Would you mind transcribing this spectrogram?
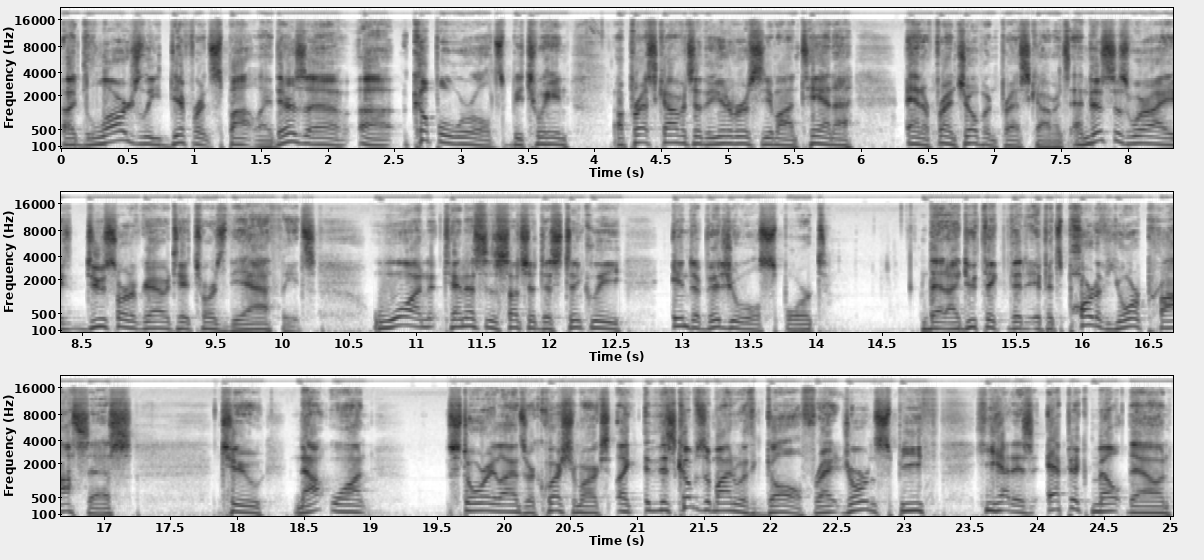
a largely different spotlight. There's a, a, couple worlds between a press conference at the University of Montana and a French Open press conference, and this is where I do sort of gravitate towards the athletes. One, tennis is such a distinctly individual sport that I do think that if it's part of your process to not want storylines or question marks. Like this comes to mind with golf, right? Jordan Spieth, he had his epic meltdown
